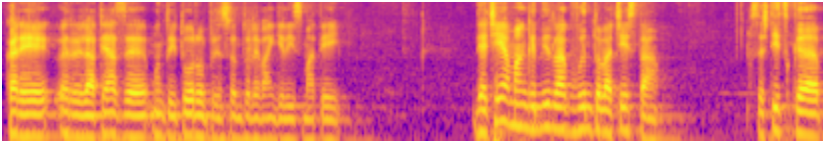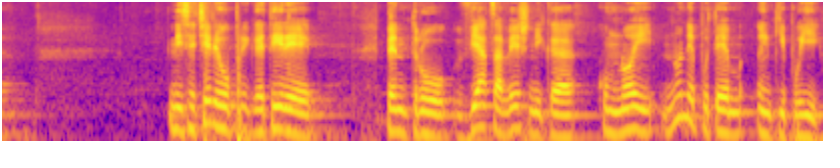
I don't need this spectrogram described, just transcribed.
care relatează Mântuitorul prin Sfântul Evanghelist Matei. De aceea m-am gândit la cuvântul acesta. Să știți că ni se cere o pregătire pentru viața veșnică cum noi nu ne putem închipui.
